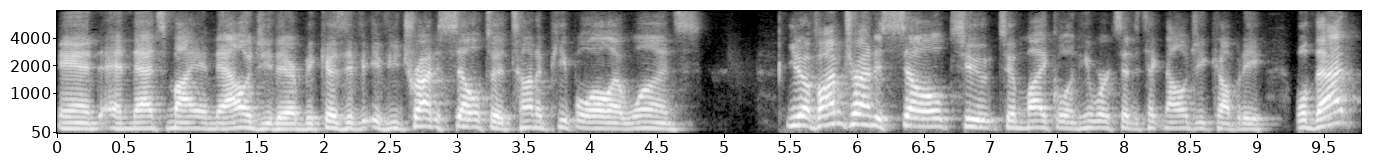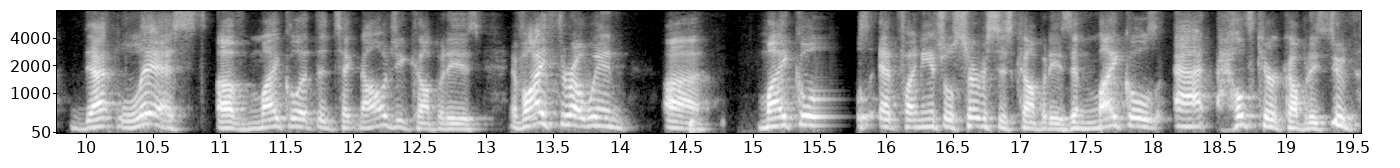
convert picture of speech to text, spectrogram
And and that's my analogy there because if if you try to sell to a ton of people all at once, you know, if I'm trying to sell to to Michael and he works at a technology company, well, that that list of Michael at the technology companies, if I throw in uh, Michael's at financial services companies and Michael's at healthcare companies, dude,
